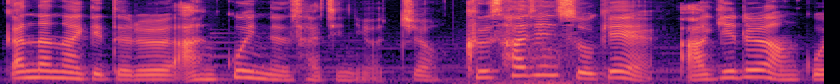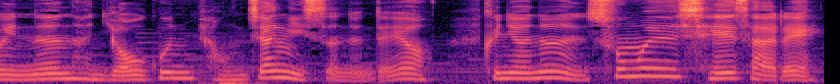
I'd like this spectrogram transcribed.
깐난 아기들을 안고 있는 사진이었죠. 그 사진 속에 아기를 안고 있는 한 여군 병장이 있었는데요. 그녀는 23살의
